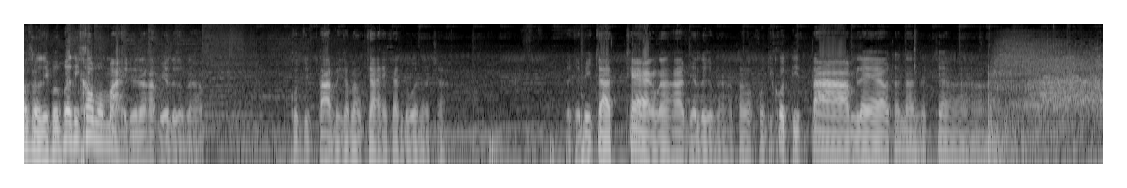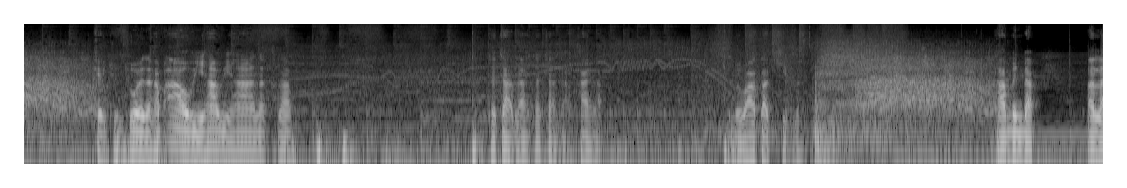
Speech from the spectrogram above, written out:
ก็สวัสดีเพื่อนๆที่เข้ามาใหม่ด้วยนะครับ อย่าลืมนะครับ กดติดตามเป็นกำลังใจให้กันด้วยนะจ๊ะเดี๋ยวจะมีจัดแข่งนะครับ อย่าลืมนะครับสำหรับคนที่กดติดตามแล้วเท่านั้นนะจ๊ะแข่งชุนช่วยนะครับ RV 5 V 5นะครับ จะจัดแล้วจะจัดแล้วใกล้แล้วไม่ว่าตัดคลิปนะทำเป็นแบบอะไร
